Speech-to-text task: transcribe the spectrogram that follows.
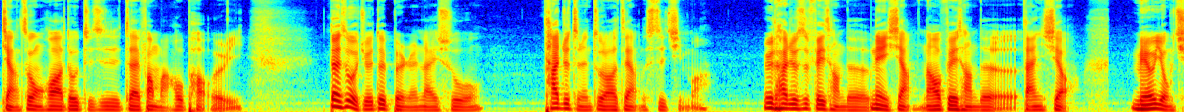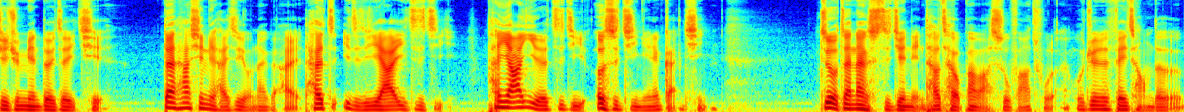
讲这种话，都只是在放马后炮而已。但是我觉得对本人来说，他就只能做到这样的事情吗？因为他就是非常的内向，然后非常的胆小。没有勇气去面对这一切，但他心里还是有那个爱，他一直是压抑自己，他压抑了自己二十几年的感情，只有在那个时间点，他才有办法抒发出来。我觉得非常的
